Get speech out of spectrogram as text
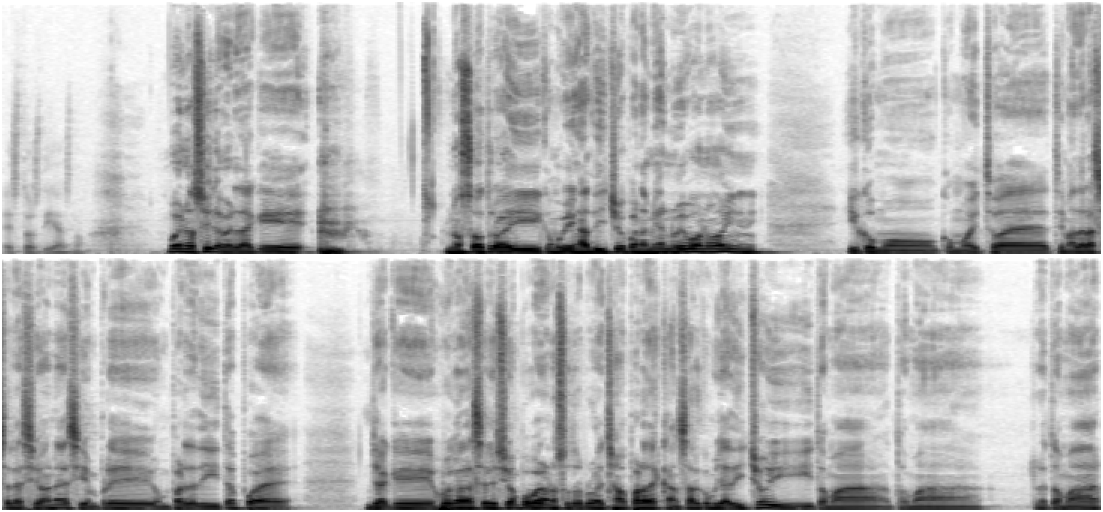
estos días, ¿no? Bueno, sí, la verdad que nosotros ahí, como bien has dicho, para mí es nuevo, ¿no? Y, y como, como, esto es tema de las selecciones, siempre un par de días, pues ya que juega la selección, pues bueno, nosotros aprovechamos para descansar, como ya he dicho, y, y tomar, tomar, retomar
